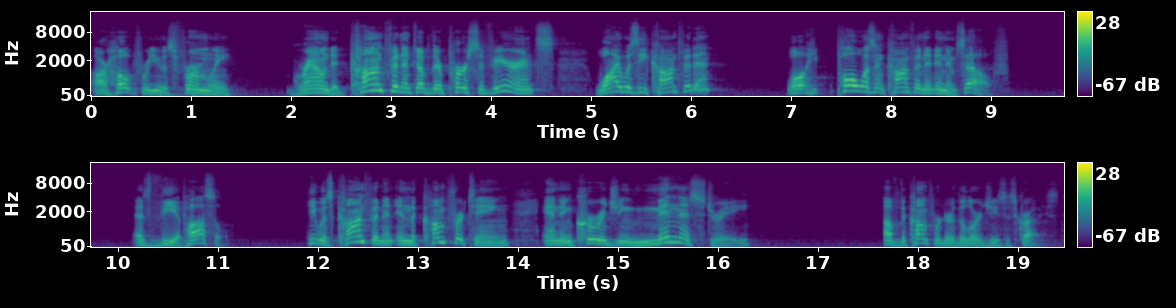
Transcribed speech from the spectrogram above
Our hope for you is firmly grounded, confident of their perseverance. Why was he confident? Well, he, Paul wasn't confident in himself as the apostle. He was confident in the comforting and encouraging ministry of the Comforter, the Lord Jesus Christ.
